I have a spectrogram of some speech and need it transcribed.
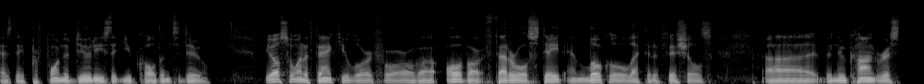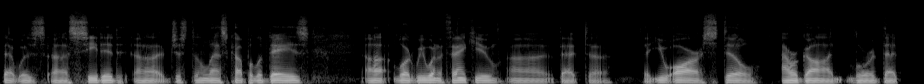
as they perform the duties that you've called them to do. We also want to thank you, Lord, for all of our all of our federal, state, and local elected officials. Uh, the new Congress that was uh, seated uh, just in the last couple of days. Uh, Lord, we want to thank you uh, that uh, that you are still our God, Lord. That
